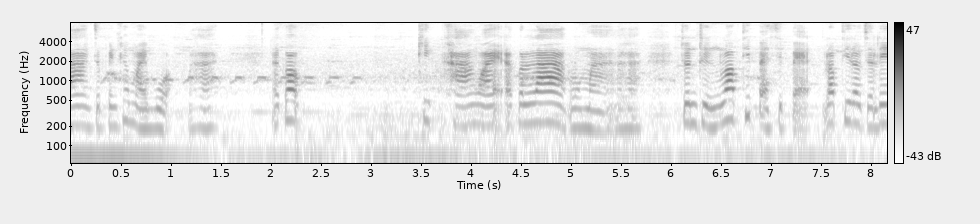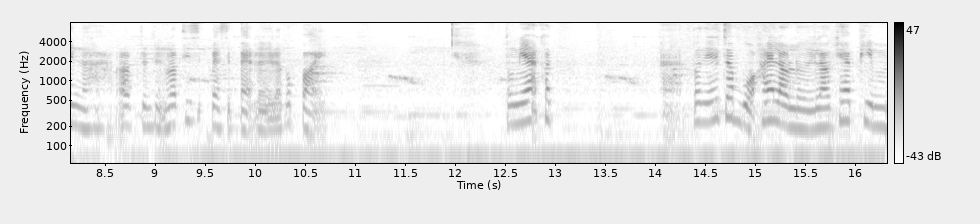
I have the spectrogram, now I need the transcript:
ล่างจะเป็นเครื่องหมายบวกนะคะ แล้วก็คลิกค้างไว้แล้วก็ลากลงมานะคะ จนถึงรอบที่ 88 รอบที่เราจะเล่นนะคะรอบจนถึงรอบที่ 88 เลยแล้วก็ปล่อย ตรงเนี้ยเขาตัวนี้จะบวกให้เราเลย เราแค่พิมพ์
